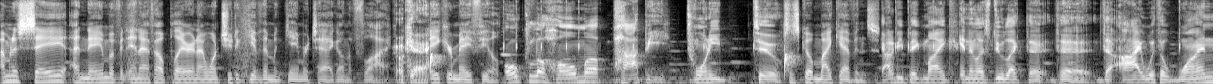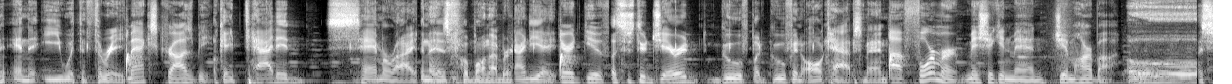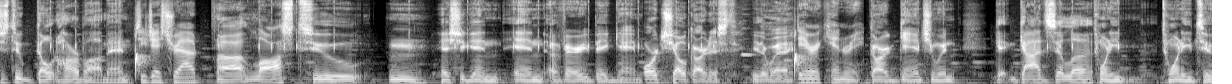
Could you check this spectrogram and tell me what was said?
I'm going to say a name of an NFL player, and I want you to give them a gamer tag on the fly. Okay. Baker Mayfield. Oklahoma Poppy 22. Let's go Mike Evans. Gotta be Big Mike. And then let's do like the the the I with a one and the E with the three. Maxx Crosby. Okay, tatted samurai. And then his football number. 98. Jared Goff. Let's just do Jared Goof, but Goof in all caps, man. a former Michigan man, Jim Harbaugh. Oh, let's just do Goat Harbaugh, man. CJ Stroud. Uh, lost to Mm, Michigan in a very big game. Or choke artist, either way. Derrick Henry. Gargantuan G- Godzilla 2022.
